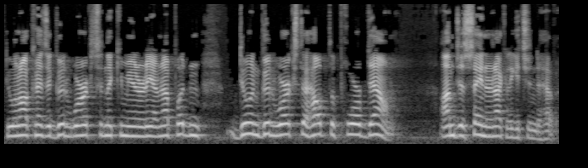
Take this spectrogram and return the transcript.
doing all kinds of good works in the community. I'm not putting doing good works to help the poor down. I'm just saying they're not going to get you into heaven.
